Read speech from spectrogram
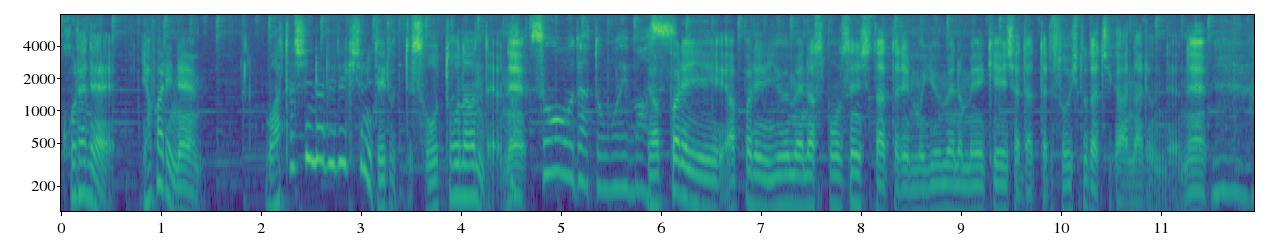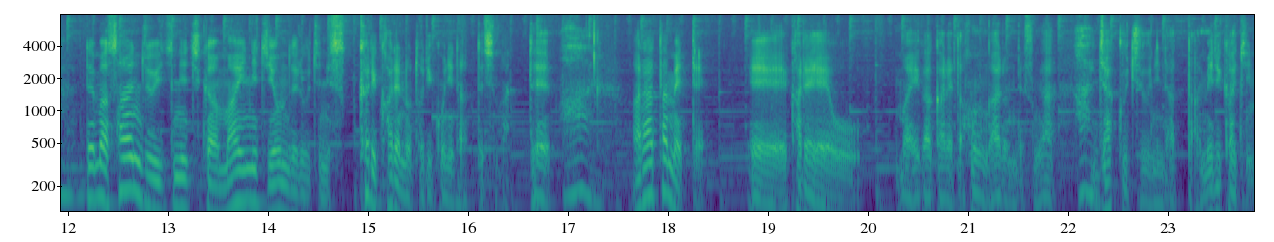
これねやっぱりね私の履歴書に出るって相当なんだよね。そうだと思います。やっぱりやっぱり有名なスポーツ選手だったりもう有名な名経営者だったりそういう人たちがなるんだよね。うんでまあ31日間毎日読んでるうちにすっかり彼の虜になってしまってはい。改めて、えー彼を、まあ、描かれた本があるんですが、はい。弱中になったアメリカ人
